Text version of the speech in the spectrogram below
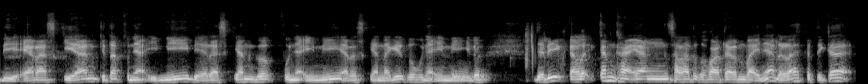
di era sekian kita punya ini, di era sekian gue punya ini, era sekian lagi gue punya ini gitu. Jadi kalau kan kayak yang salah satu kekhawatiran lainnya adalah ketika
